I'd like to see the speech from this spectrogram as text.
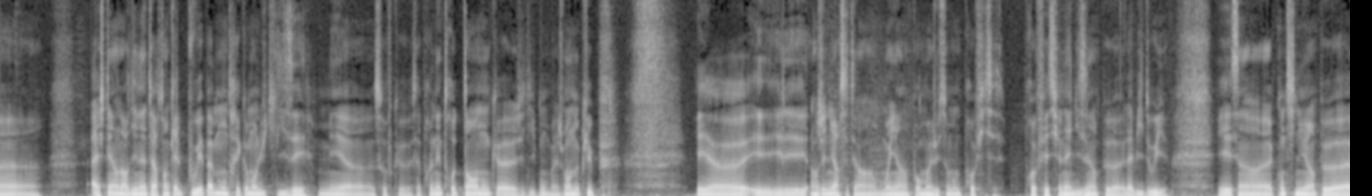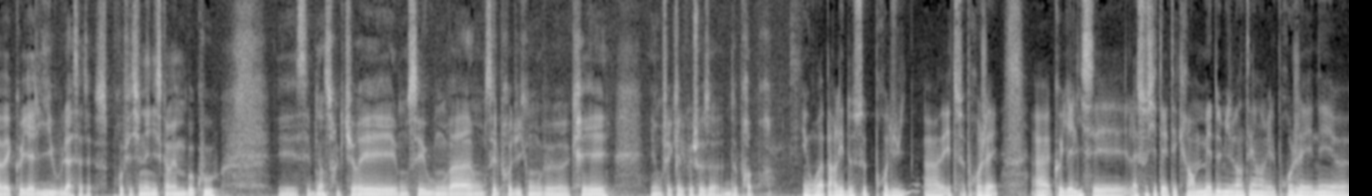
acheter un ordinateur tant qu'elle pouvait pas me montrer comment l'utiliser, mais euh, sauf que ça prenait trop de temps, donc euh, j'ai dit bon bah je m'en occupe. Et, euh, et ingénieur, c'était un moyen pour moi justement de professionnaliser un peu la bidouille. Et ça continue un peu avec Koyali où là ça se professionnalise quand même beaucoup. Et c'est bien structuré et on sait où on va, on sait le produit qu'on veut créer et on fait quelque chose de propre. Et on va parler de ce produit euh, et de ce projet. Euh, c'est la société a été créée en mai 2021, mais le projet est né euh,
